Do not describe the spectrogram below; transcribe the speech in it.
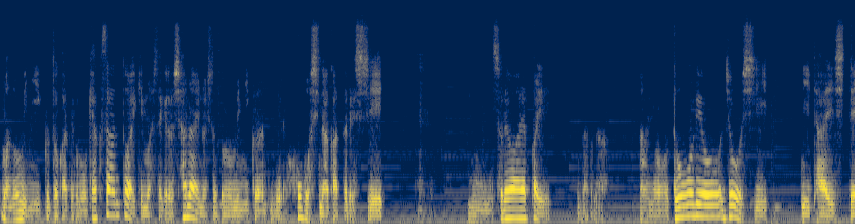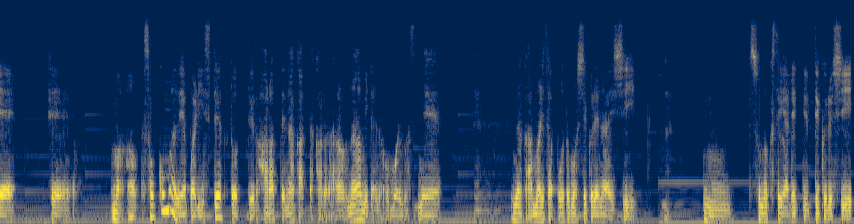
ーまあ、飲みに行くとかっていうのもお客さんとは行きましたけど、社内の人と飲みに行くなんて、ね、ほぼしなかったですし、うん、それはやっぱり、なんだろうな、あの、同僚上司に対して、えーまあ、あそこまでやっぱりリスペクトっていうのを払ってなかったからだろうな、みたいな思いますね。うんなんかあんまりサポートもしてくれないし、うん、そのくせやれって言ってくるし、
